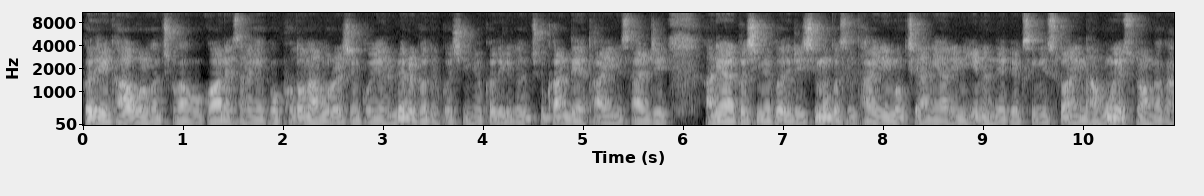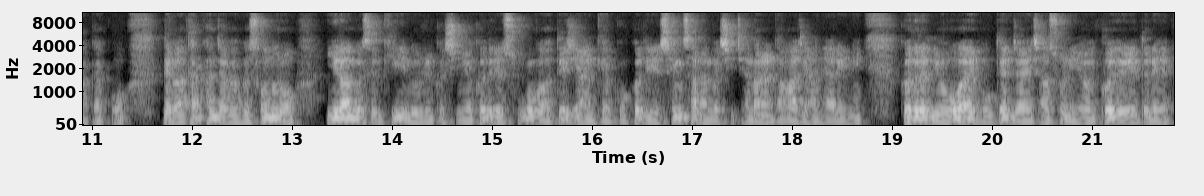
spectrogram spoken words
그들이 가옥을 건축하고 그 안에 살겠고 포도나무를 심고 열매를 거둘 것이며 그들이 건축한 데에 타인이 살지 아니할 것이며 그들이 심은 것을 타인이 먹지 아니하리니 이는 내 백성이 수완이 나무의 수완과 같겠고 내가 택한 자가 그 손으로 일한 것을 기기 누릴 것이며 그들의 수고가 헛되지 않겠고 그들이 생산한 것이 재난을 당하지 아니하리니 그들은 여호와의 복된 자의 자손이요 그들의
